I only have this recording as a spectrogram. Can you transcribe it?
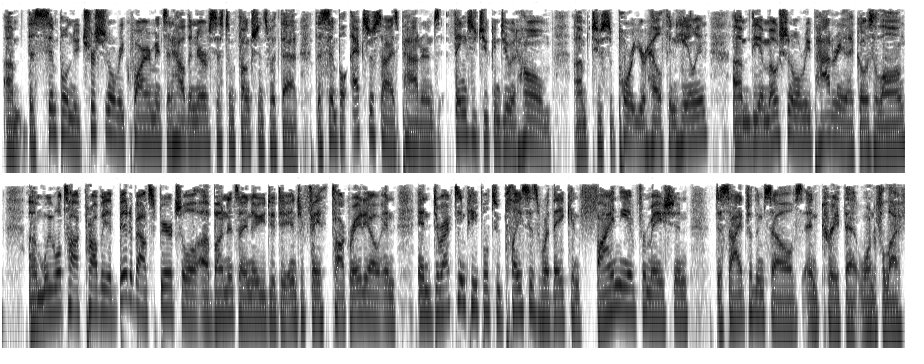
um, the simple nutritional requirements and how the nervous system functions with that, the simple exercise patterns, things that you can do at home um, to support your health and healing, um, the emotional repatterning that goes along. Um, we will talk probably a bit about spiritual abundance. I know you did to Interfaith Talk Radio and, and directing people to places where they can find the information, decide for themselves, and create that wonderful life.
